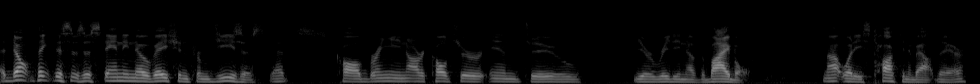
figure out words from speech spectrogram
I don't think this is a standing ovation from Jesus. That's called bringing our culture into your reading of the Bible. It's not what he's talking about there.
